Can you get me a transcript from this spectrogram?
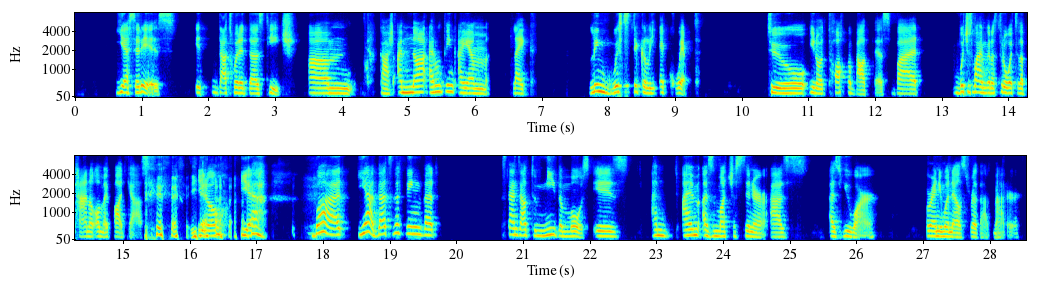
Yes, it is. It that's what it does teach. Um, gosh, I'm not. I don't think I am like linguistically equipped to you know talk about this, but which is why I'm going to throw it to the panel on my podcast. You know, yeah. But yeah, that's the thing that stands out to me the most is I'm I'm as much a sinner as as you are, or anyone else for that matter.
